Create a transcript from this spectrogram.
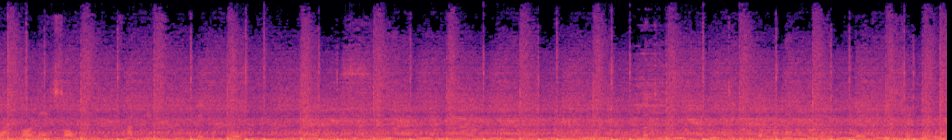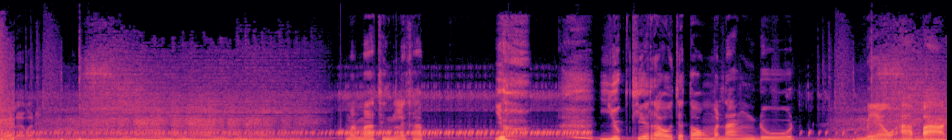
จากตอนแรก2 0 0 0 มาถึงแล้วครับยุคยุคที่เราจะต้องมานั่งดูแมวอ้าปาก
